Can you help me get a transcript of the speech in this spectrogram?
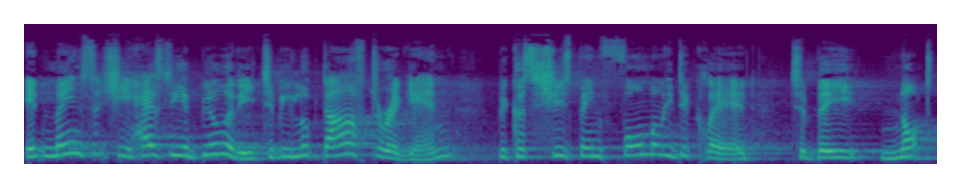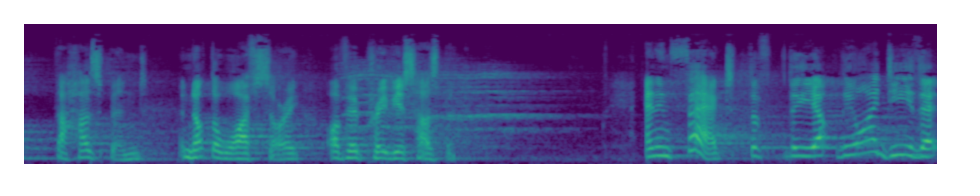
It means that she has the ability to be looked after again because she's been formally declared to be not the husband, not the wife, sorry, of her previous husband. And in fact, the, the, uh, the idea that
